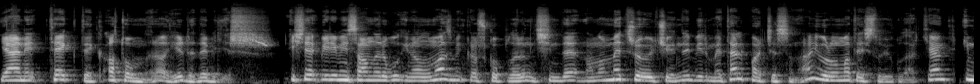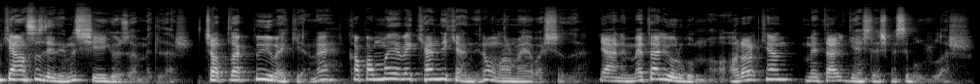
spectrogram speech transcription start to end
Yani tek tek atomları ayırt edebilir. İşte bilim insanları bu inanılmaz mikroskopların içinde nanometre ölçeğinde bir metal parçasına yorulma testi uygularken imkansız dediğimiz şeyi gözlemlediler. Çatlak büyümek yerine kapanmaya ve kendi kendine onarmaya başladı. Yani metal yorgunluğu ararken metal gençleşmesi buldular.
